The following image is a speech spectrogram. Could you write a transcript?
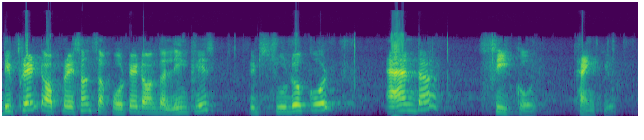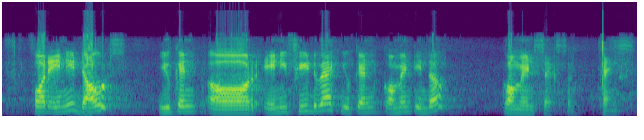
different operations supported on the linked list, its pseudocode and the C code. Thank you. For any doubts you can or any feedback you can comment in the comment section. Thanks.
